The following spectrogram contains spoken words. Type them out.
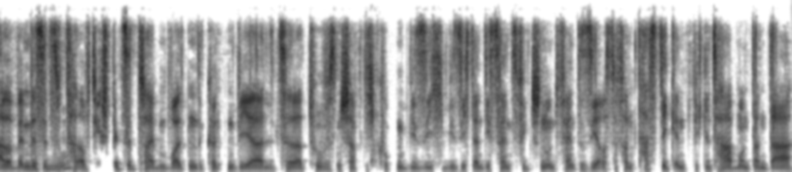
Aber wenn wir es jetzt mhm. total auf die Spitze treiben wollten, könnten wir ja literaturwissenschaftlich gucken, wie sich, wie sich dann die Science Fiction und Fantasy aus der Fantastik entwickelt haben und dann da,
